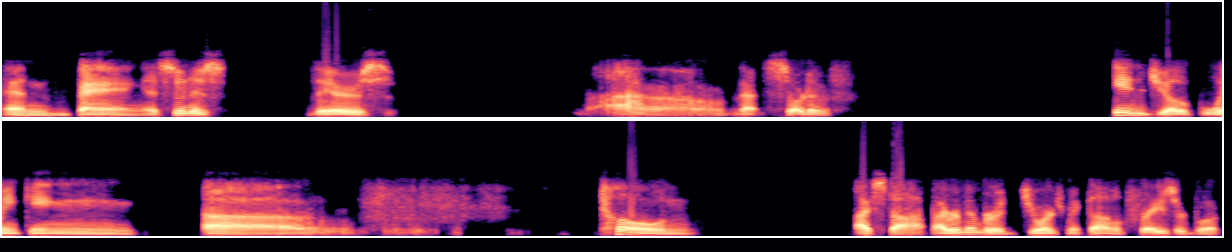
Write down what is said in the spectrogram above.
And bang! As soon as there's uh, that sort of in joke winking uh, tone, I stop. I remember a George MacDonald Fraser book,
